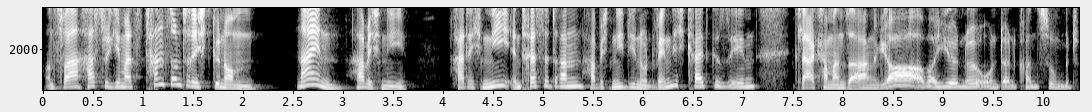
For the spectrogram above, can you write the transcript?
Und zwar, hast du jemals Tanzunterricht genommen? Nein, habe ich nie hatte ich nie Interesse dran, habe ich nie die Notwendigkeit gesehen. Klar kann man sagen, ja, aber hier, ne, und dann kannst du mit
